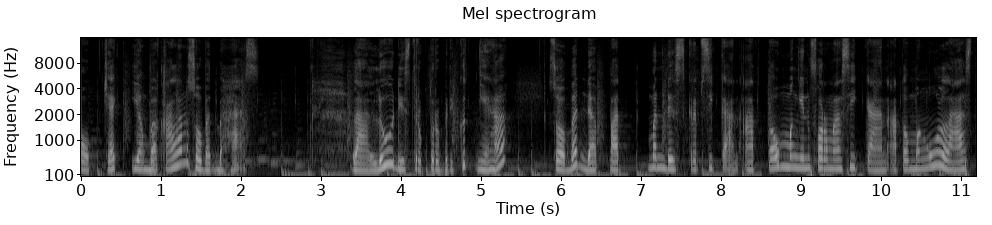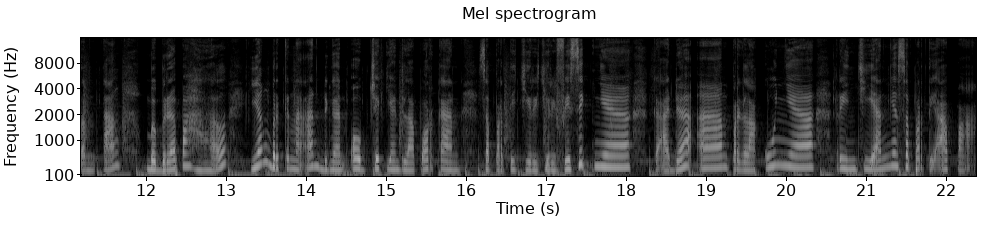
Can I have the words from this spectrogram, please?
objek yang bakalan sobat bahas. Lalu di struktur berikutnya sobat dapat mendeskripsikan atau menginformasikan atau mengulas tentang beberapa hal yang berkenaan dengan objek yang dilaporkan seperti ciri-ciri fisiknya, keadaan, perilakunya, rinciannya seperti apa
